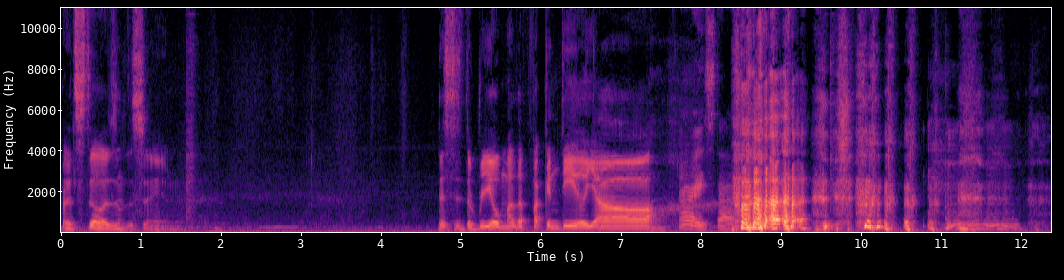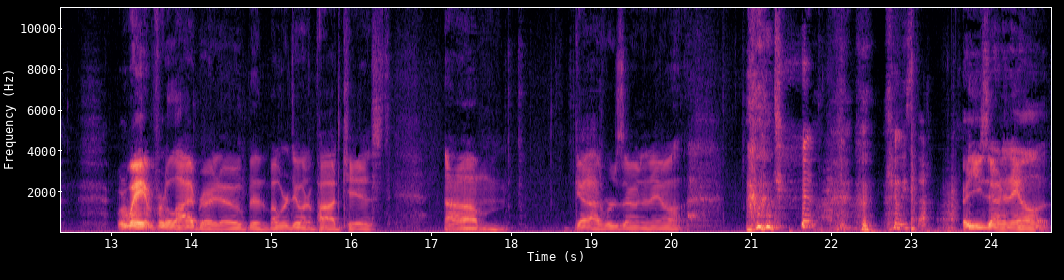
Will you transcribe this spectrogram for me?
But it still isn't the same. This is the real motherfucking deal, y'all. All right, stop. we're waiting for the library to open, but we're doing a podcast. Um, God, we're zoning out. Can we stop? Are you zoning out?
